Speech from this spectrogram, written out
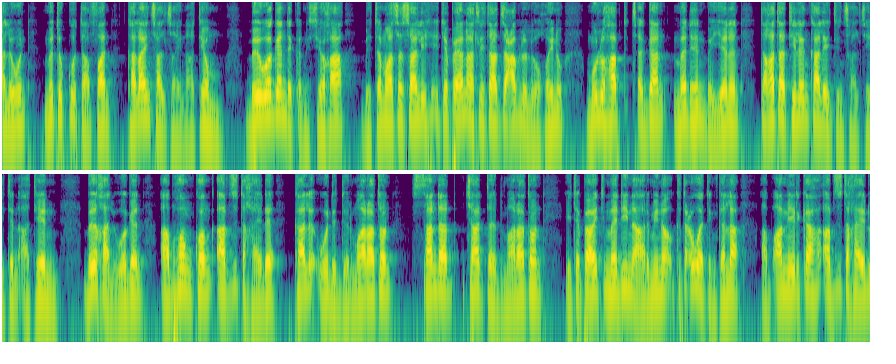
ኣለእውን ምትኩ ታፋን ካልኣይን ሳልሳይን ኣትዮም። ብወገን ደቂ ኣንስትዮ ከኣ ብተመሳሳሊ ኢትዮጵያውያን ኣትሌታት ዝዓብለልዎ ኮይኑ ሙሉ ሃብት ጸጋን መድህን በየነን ተኻታቲለን ካልኣይትን ሳልሰይትን ኣትየን። ብኻልእ ወገን ኣብ ሆንግ ኮንግ ኣብ ዝተኻየደ ካልእ ውድድር ማራቶን ስታንዳርድ ቻርተርድ ማራቶን ኢትዮጵያዊት መዲና ኣርሚኖ ክትዕወት እንከላ ኣብ ኣሜሪካ ኣብ ዝተኻየዱ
